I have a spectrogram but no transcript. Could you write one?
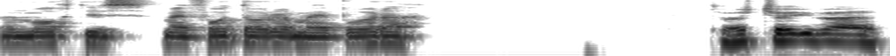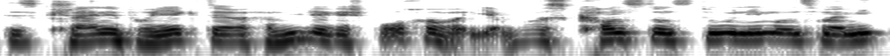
dann macht es mein Vater oder mein Bruder. Du hast schon über das kleine Projekt eurer Familie gesprochen. Was kannst uns du? Nimm uns mal mit.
